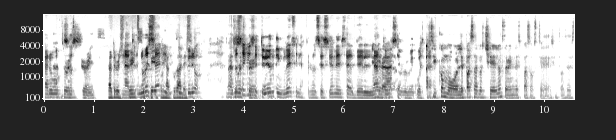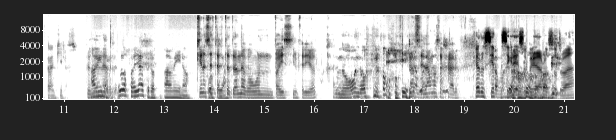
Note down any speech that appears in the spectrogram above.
Haru? Nature Sos- Spirits. No me sale, naturales. pero años Spirits. estudiando inglés y las pronunciaciones del Mira, Nature siempre me cuesta. Así como le pasa a los chilenos, también les pasa a ustedes, entonces tranquilos. A mí no, puedo fallar, pero a mí no. ¿Qué nos estás fallar. tratando como un país inferior? Haru? No, no, no. Cancelamos a Haru. Haru siempre se cree superior a No. nosotros, ¿ah?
